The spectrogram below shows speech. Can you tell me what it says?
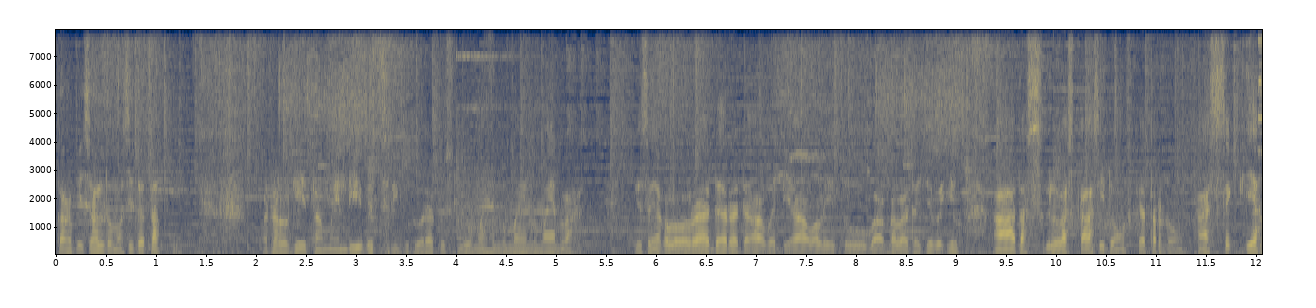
Tapi saldo masih tetap padahal kita main di bet 1200 lumayan lumayan lumayan lah. Biasanya kalau rada-rada awet di awal itu bakal ada JP yuk atas gelas kasih dong scatter dong. Asik ya.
